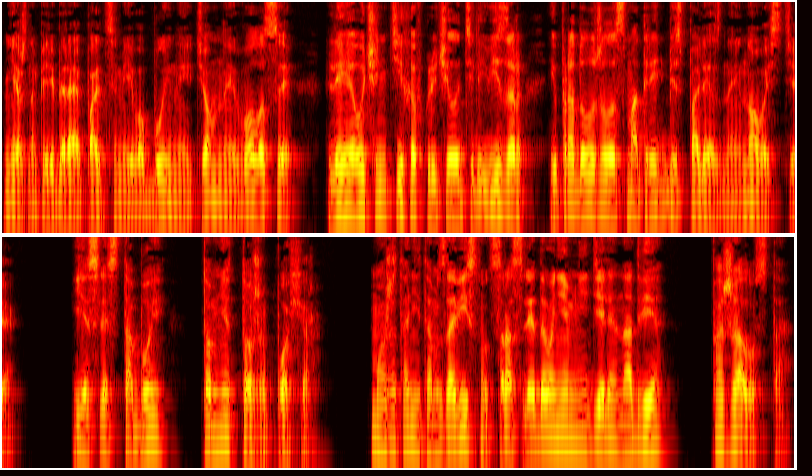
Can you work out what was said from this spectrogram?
Нежно перебирая пальцами его буйные темные волосы, Лея очень тихо включила телевизор и продолжила смотреть бесполезные новости. «Если с тобой, то мне тоже похер. Может, они там зависнут с расследованием недели на две? Пожалуйста».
